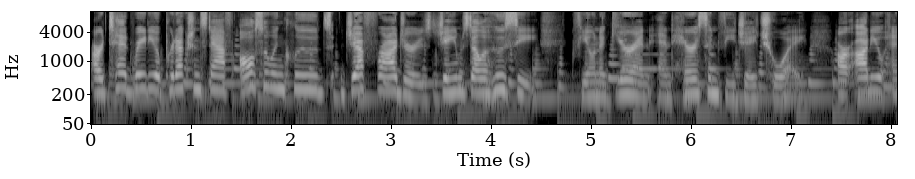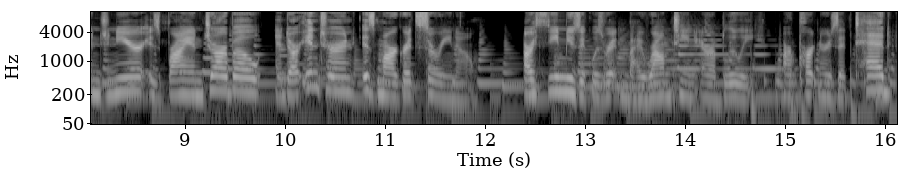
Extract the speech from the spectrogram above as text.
Our TED radio production staff also includes Jeff Rogers, James Delahoussaye, Fiona Geiran, and Harrison Vijay Choi. Our audio engineer is Brian Jarboe, and our intern is Margaret Cirino. Our theme music was written by Ramtin Arablouei. Our partners at TED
